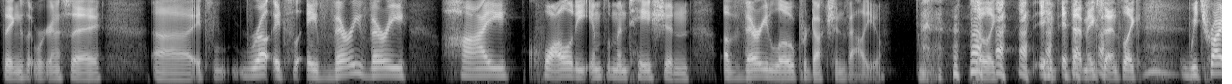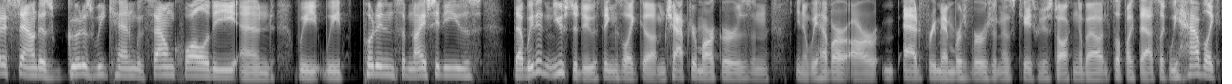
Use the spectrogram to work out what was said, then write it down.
things that we're going to say uh, it's re- it's a very very high quality implementation of very low production value so like if, if that makes sense. Like we try to sound as good as we can with sound quality and we we put in some niceties that we didn't used to do things like um, chapter markers and you know we have our, our ad free members version as case we are just talking about and stuff like that. It's like we have like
